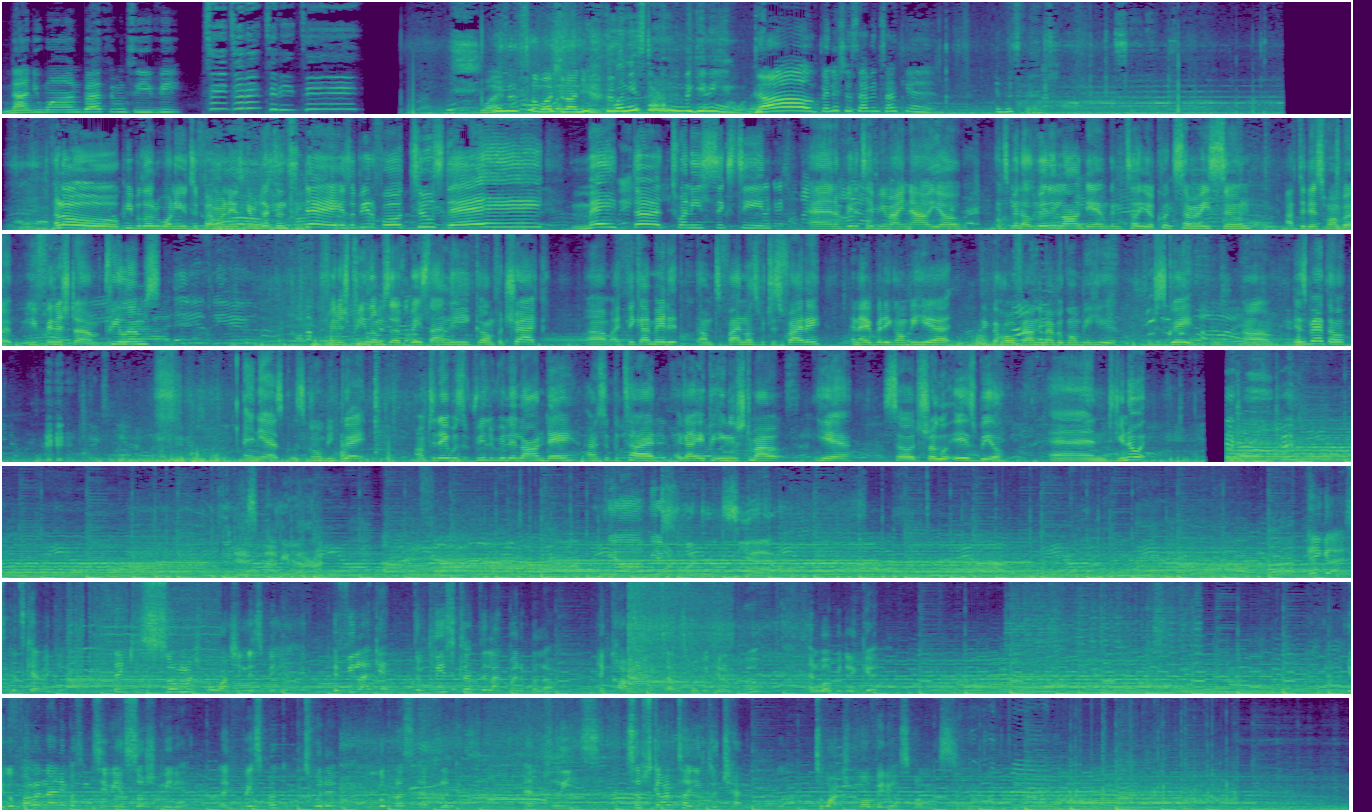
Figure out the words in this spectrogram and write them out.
91 bathroom TV. Why is it so much on you? Let me start on the beginning. No, finish the seven second. It was finished. Hello, people of the One YouTube family. My name is Kevin Jackson. Today is a beautiful Tuesday, May 3rd, 2016, and I'm videotaping right now, yo. It's been a really long day. I'm going to tell you a quick summary soon after this one, but we finished um, prelims. Finished prelims of Baseline League um, for track. Um, I think I made it um, to finals, which is Friday, and everybody gonna be here. I think the whole family member gonna be here, which is great. Um, it's Beto. And yeah, it's, it's gonna be great. Um, today was a really, really long day. I'm super tired. I got AP English tomorrow. Yeah, so the struggle is real, and you know it. Kevin here. Thank you so much for watching this video. If you like it, then please click the like button below and comment and tell us what we can improve and what we did good. You can follow 90 Buzzing TV on social media like Facebook, Twitter, Google Plus, and Flickr. And please, subscribe to our YouTube channel to watch more videos from us.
